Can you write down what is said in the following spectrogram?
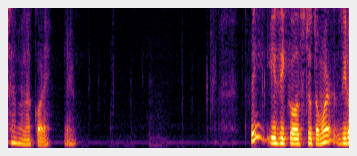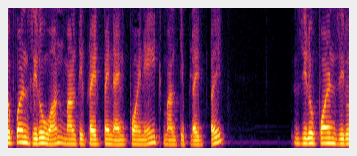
ঝামেলা করে। থ্রি ইজ ইকুয়ালস টু তোমার zero point zero one multiplied by nine point eight multiplied by zero point zero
